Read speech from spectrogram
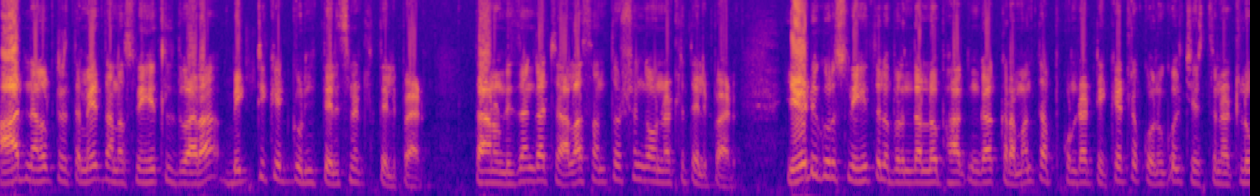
ఆరు నెలల క్రితమే తన స్నేహితుల ద్వారా బిగ్ టికెట్ గురించి తెలిసినట్లు తెలిపాడు. తాను నిజంగా చాలా సంతోషంగా ఉన్నట్లు తెలిపాడు. ఏడుగురు స్నేహితుల బృందంలో భాగంగా క్రమం తప్పకుండా టికెట్లు కొనుగోలు చేస్తున్నట్లు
